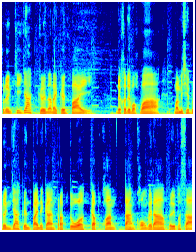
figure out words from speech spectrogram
เรื่องที่ยากเกินอะไรเกินไปโดยเขาได้บอกว่ามันไม่ใช่เรื่องยากเกินไปในการปรับตัวกับความต่างของเวลาหรือภาษา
